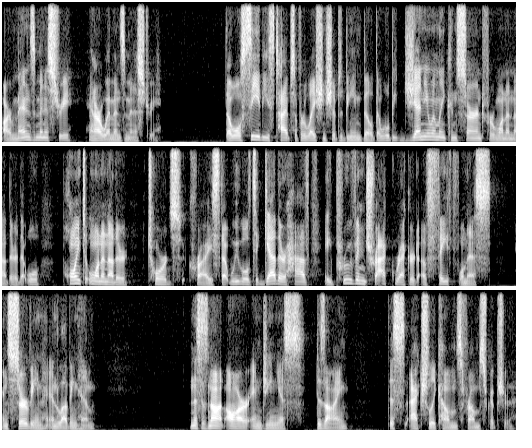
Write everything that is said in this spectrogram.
our men's ministry and our women's ministry. That we'll see these types of relationships being built, that we'll be genuinely concerned for one another, that we'll point one another towards Christ, that we will together have a proven track record of faithfulness in serving and loving Him. And this is not our ingenious design, this actually comes from Scripture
